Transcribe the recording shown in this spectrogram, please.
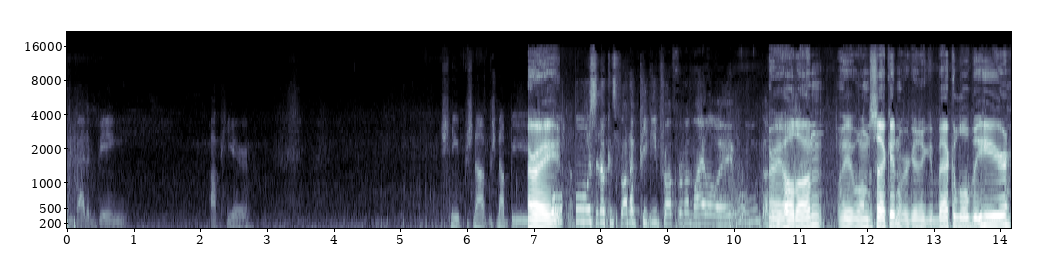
I'm bad at being up here. Schneep, schnapp, schnappy. All right. Oh, Sunoken's brought a PD prop from a mile away. Ooh, got All him. right, hold on. Wait one second. We're gonna get back a little bit here.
